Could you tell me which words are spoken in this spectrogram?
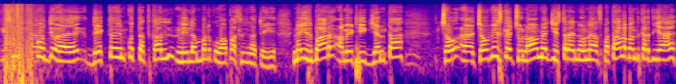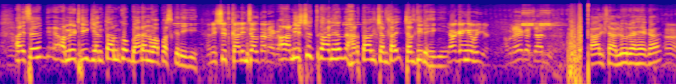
किसी को देखते हुए इनको तत्काल निलंबन को वापस लेना चाहिए। नहीं इस बार अमेठी जनता चौबीस के चुनाव में जिस तरह इन्होंने अस्पताल बंद कर दिया है ऐसे अमेठी की जनता उनको बैरन वापस करेगी। अनिश्चितकालीन चलता रहेगा। अनिश्चितकालीन हड़ताल चलता चलती रहेगी। क्या कहेंगे भैया? अब रहेगा चालू। हड़ताल चालू रहेगा। हाँ।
